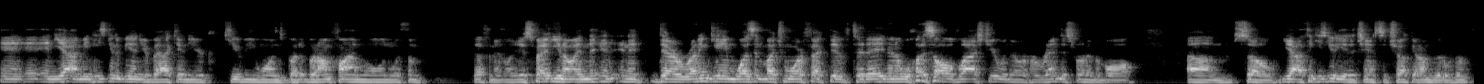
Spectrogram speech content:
and, and yeah, I mean, he's gonna be on your back end of your QB ones, but but I'm fine rolling with him, definitely. Especially, you know, and and, and it, their running game wasn't much more effective today than it was all of last year when they were horrendous running the ball. Um, so yeah, I think he's going to get a chance to chuck it. I'm good with him.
